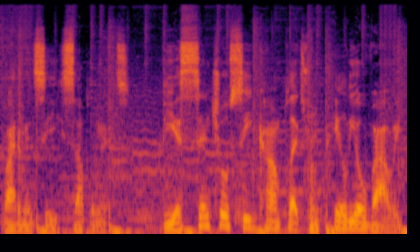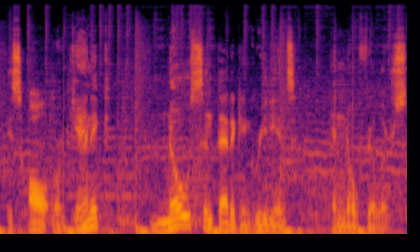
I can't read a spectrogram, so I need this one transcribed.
vitamin C supplements. The Essential C complex from Paleo Valley is all organic, no synthetic ingredients, and no fillers.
